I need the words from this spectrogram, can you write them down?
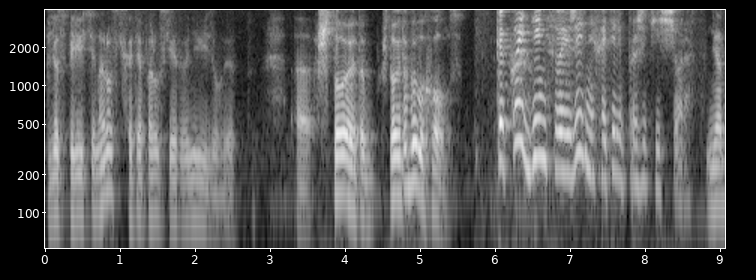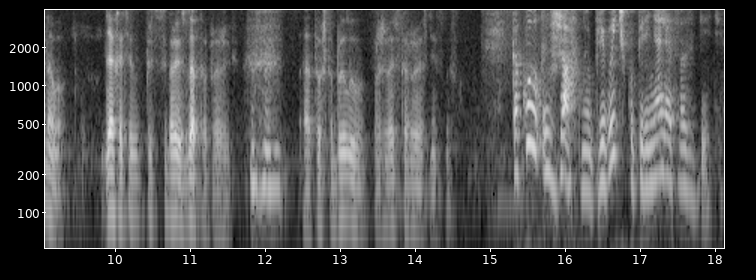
Придется перевести на русский, хотя по-русски я этого не видел. А, Что это, что это было, Холмс? Какой день своей жизни хотели бы прожить еще раз? Ни одного. Я хотел, собираюсь завтра прожить. А то, что было, проживать второй раз нет смысла. Какую ужасную привычку переняли от вас дети?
